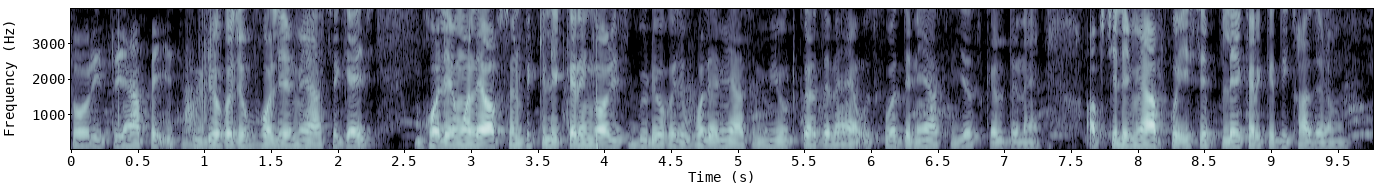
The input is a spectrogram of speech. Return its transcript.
सॉरी तो यहाँ पे इस वीडियो का जो वॉल्यूम है यहाँ से गैज वॉल्यूम वाले ऑप्शन पे क्लिक करेंगे और इस वीडियो का जो वॉल्यूम यहाँ से म्यूट कर देना है, उसके बाद यहाँ से यस कर देना है। अब चलिए मैं आपको इसे प्ले करके दिखा दे रहा हूँ।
